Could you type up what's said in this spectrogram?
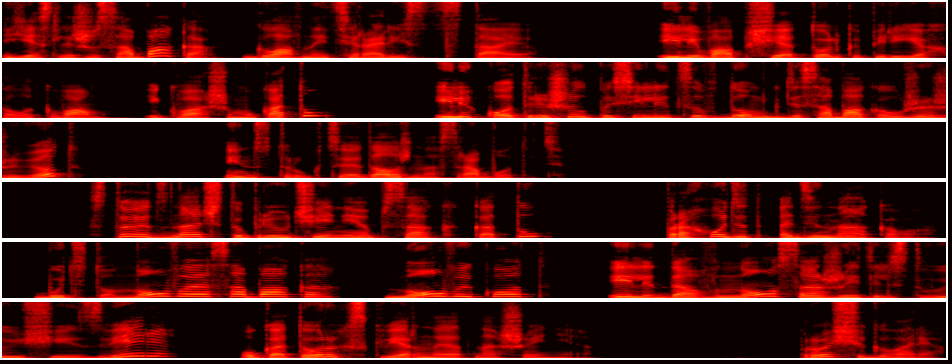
Если же собака – главный террорист стаи, или вообще только переехала к вам и к вашему коту, или кот решил поселиться в дом, где собака уже живет, инструкция должна сработать. Стоит знать, что приучение пса к коту проходит одинаково, будь то новая собака, новый кот или давно сожительствующие звери, у которых скверные отношения. Проще говоря,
